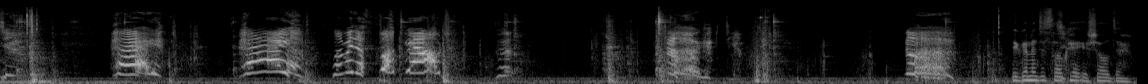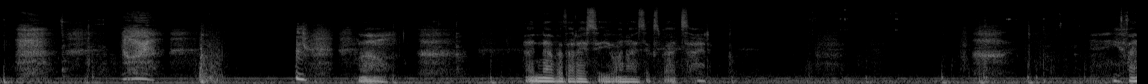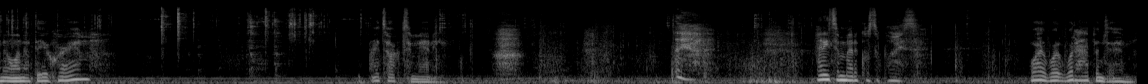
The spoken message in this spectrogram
Shit. Hey! Hey! Let me the fuck out! Ugh, God You're gonna dislocate your shoulder. Well, I never thought I'd see you on Isaac's bad side. You find Owen at the aquarium? I talked to Manny. I need some medical supplies. Why? What, what happened to him?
